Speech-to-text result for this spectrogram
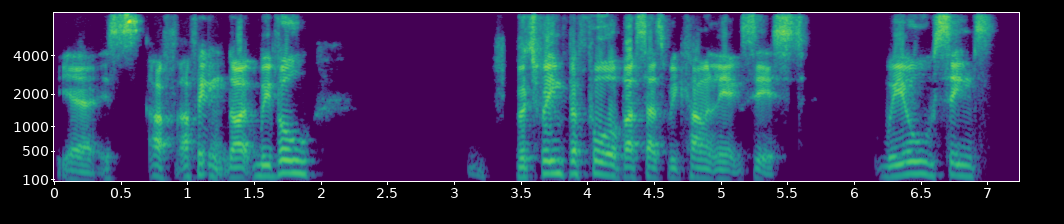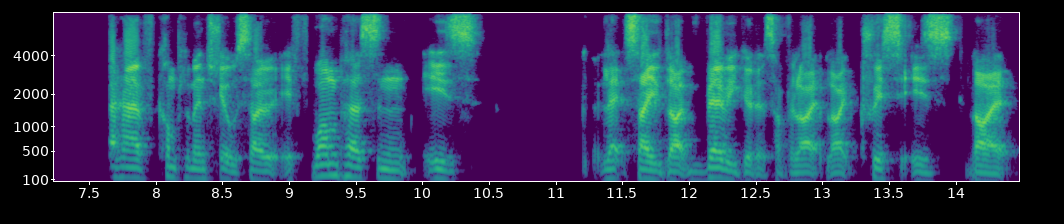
Yeah, it's. I, I think like we've all between the four of us as we currently exist, we all seem to have complementary skills. So if one person is let's say like very good at something like like Chris is like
